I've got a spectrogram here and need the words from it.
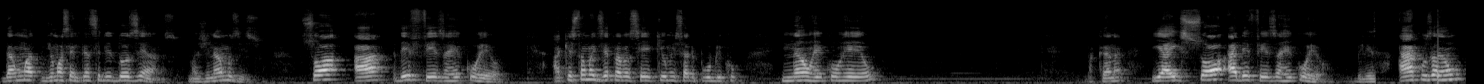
de uma, de uma sentença de 12 anos. Imaginamos isso. Só a defesa recorreu. A questão vai dizer para você que o Ministério Público não recorreu. Bacana? E aí só a defesa recorreu. Beleza? A acusação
